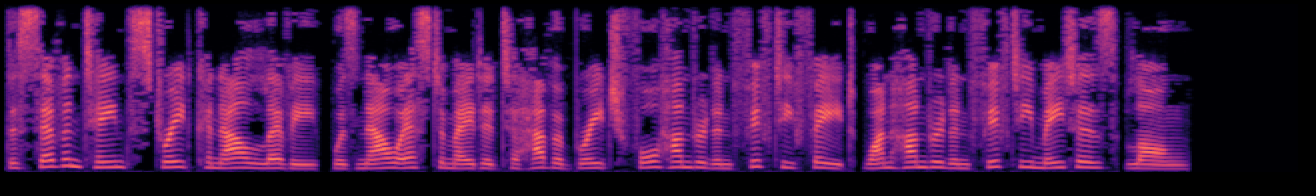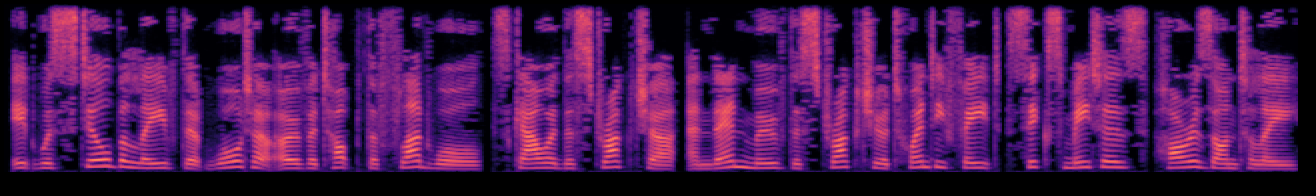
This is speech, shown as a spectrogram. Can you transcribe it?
The 17th Street Canal levee, was now estimated to have a breach 450 feet 150 meters long. It was still believed that water overtopped the floodwall, scoured the structure, and then moved the structure 20 feet 6 meters horizontally.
